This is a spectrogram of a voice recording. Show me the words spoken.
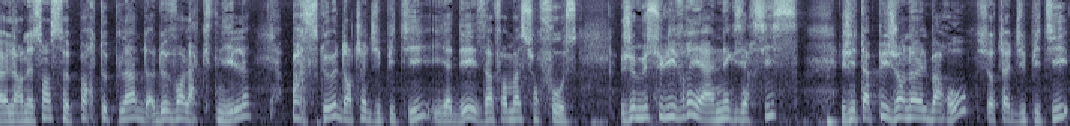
euh, la Renaissance porte plainte devant la CNIL parce que dans ChatGPT, il y a des informations fausses. Je me suis livré à un exercice. J'ai tapé Jean-Noël Barrot sur ChatGPT.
